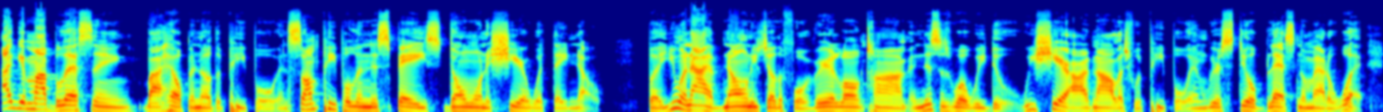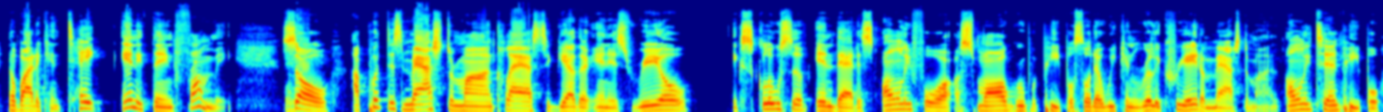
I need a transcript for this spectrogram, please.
I get my blessing by helping other people. And some people in this space don't want to share what they know. But you and I have known each other for a very long time, and this is what we do. We share our knowledge with people, and we're still blessed no matter what. Nobody can take anything from me. Mm. So I put this mastermind class together, and it's real exclusive in that it's only for a small group of people so that we can really create a mastermind. Only 10 people.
